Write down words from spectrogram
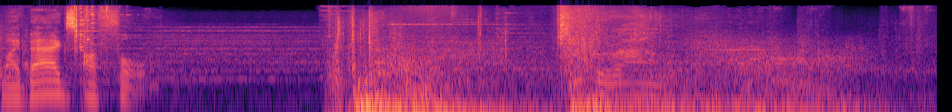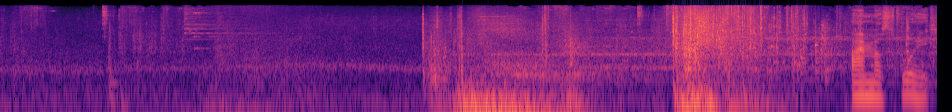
My bags are full. I must wait.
